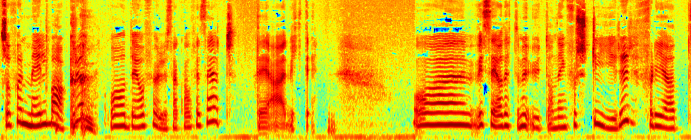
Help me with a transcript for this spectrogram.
Så formell bakgrunn og det å føle seg kvalifisert, det er viktig. Og vi ser jo dette med utdanning for styrer, fordi at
